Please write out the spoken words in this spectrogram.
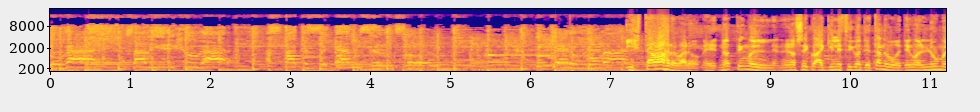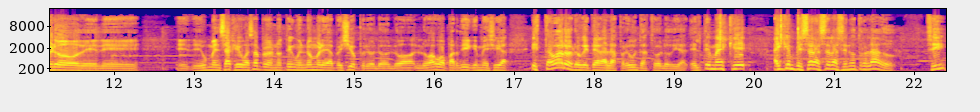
jugar, salir y jugar hasta que se canse el sol. Y está bárbaro. Eh, no tengo el, no sé a quién le estoy contestando porque tengo el número de, eh, un mensaje de WhatsApp, pero no tengo el nombre de apellido, pero lo, hago a partir de que me llega. Está bárbaro que te hagas las preguntas todos los días. El tema es que hay que empezar a hacerlas en otro lado, ¿sí?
